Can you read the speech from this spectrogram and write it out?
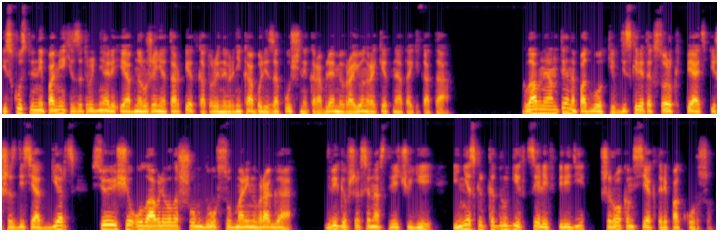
Искусственные помехи затрудняли и обнаружение торпед, которые наверняка были запущены кораблями в район ракетной атаки «Кота». Главная антенна подлодки в дискретах 45 и 60 Гц все еще улавливала шум двух субмарин врага, двигавшихся навстречу ей, и несколько других целей впереди в широком секторе по курсу.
